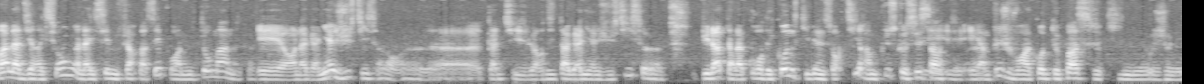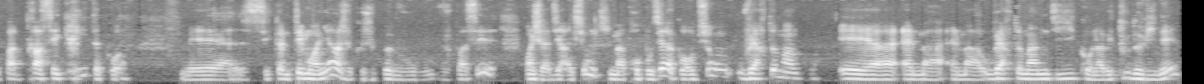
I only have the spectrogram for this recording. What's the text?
Moi, la direction, elle a essayé de me faire passer pour un mythomane. Et on a gagné en justice. Alors, euh, quand tu leur dis tu as gagné en justice, puis là, tu as la Cour des comptes qui vient de sortir, en plus que c'est ça. Et, en plus, je vous raconte pas ce qui, je n'ai pas de trace écrite, quoi mais euh, c'est qu'un témoignage que je peux vous, vous passer. Moi, j'ai la direction qui m'a proposé la corruption ouvertement. Quoi. Et euh, elle m'a, elle m'a ouvertement dit qu'on avait tout deviné.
